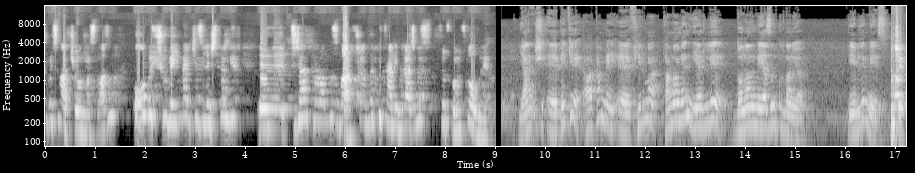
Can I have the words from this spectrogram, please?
şubesini açıyor olması lazım. O 13 şubeyi merkezileştiren bir e, ticari programımız var. Şu anda bir tane ihracımız söz konusu oldu yani. Yani e, peki Hakan Bey e, firma tamamen yerli donanım ve yazılım kullanıyor diyebilir miyiz? Tabii,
